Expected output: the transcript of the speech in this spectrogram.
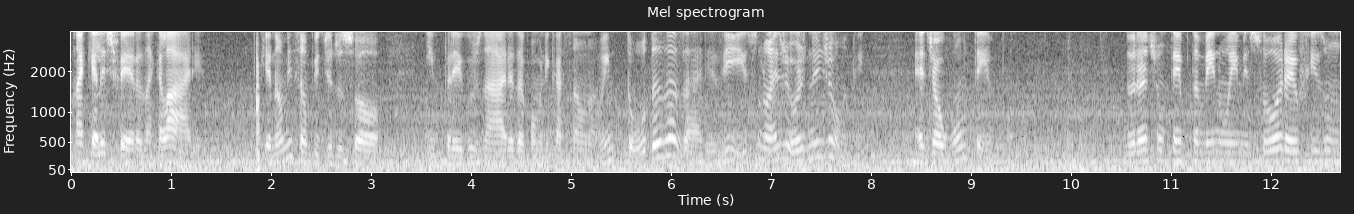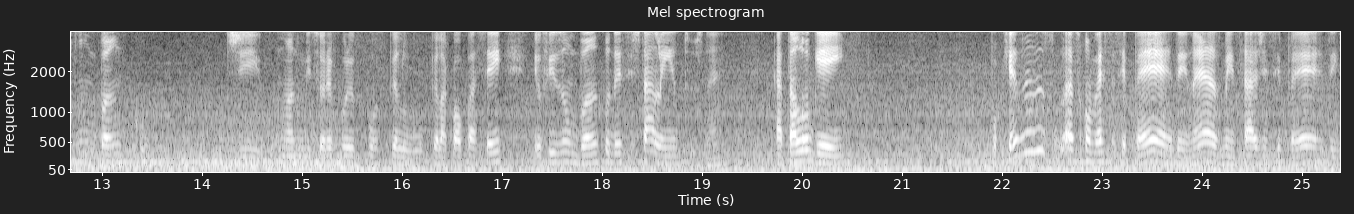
naquela esfera, naquela área. Porque não me são pedidos só empregos na área da comunicação, não, em todas as áreas. E isso não é de hoje nem de ontem, é de algum tempo. Durante um tempo também numa emissora eu fiz um, um banco de uma emissora por, por, pelo, pela qual passei, eu fiz um banco desses talentos, né? Cataloguei. Porque às vezes as, as conversas se perdem, né? As mensagens se perdem.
